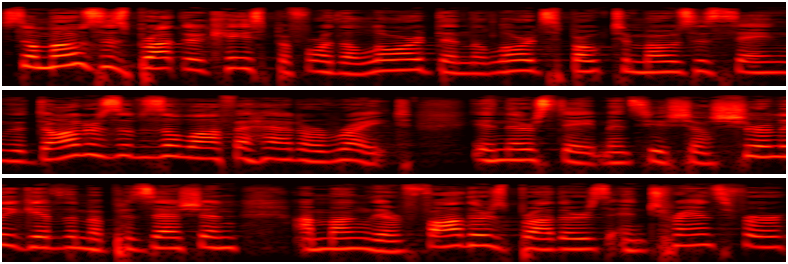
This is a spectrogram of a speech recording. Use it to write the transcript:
So Moses brought their case before the Lord. Then the Lord spoke to Moses, saying, The daughters of Zelophehad are right in their statements. You shall surely give them a possession among their father's brothers and transfer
